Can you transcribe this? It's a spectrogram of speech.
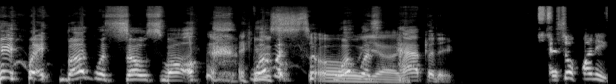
Wait, Bug was so small. He What was was- so what was young. happening? it's so funny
